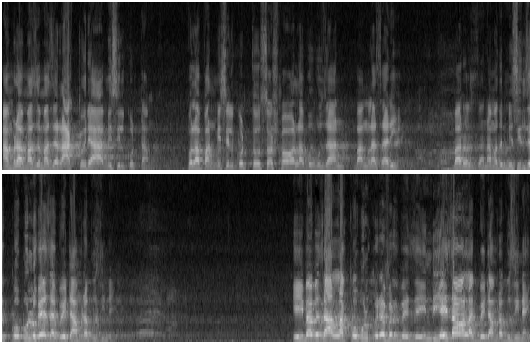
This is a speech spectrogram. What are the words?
আমরা মাঝে মাঝে রাগ কইরা মিছিল করতাম। পোলাপান মিছিল করতো, চশমাওয়ালা বাবু যান, বাংলা সারি। বারোস যান আমাদের মিছিল যে কবুল হয়ে যাবে, এটা আমরা বুঝি নাই। এইভাবে যে আল্লাহ কবুল করে ফেলবে, যে ইন্ডিয়ায় যাওয়া লাগবে, এটা আমরা বুঝি নাই।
